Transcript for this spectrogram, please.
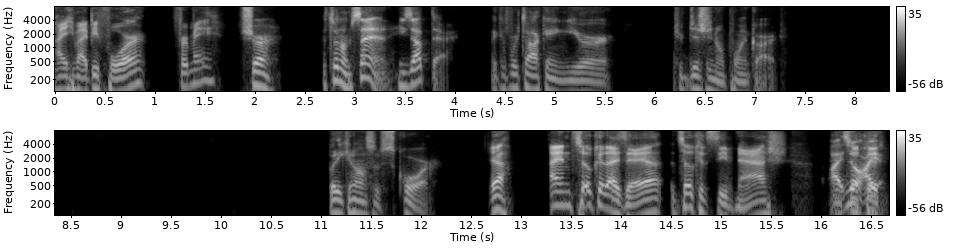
he might be four for me. sure. That's what I'm saying. He's up there. Like if we're talking your traditional point guard, but he can also score. Yeah. And so could Isiah, and so could Steve Nash. I so no, I,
